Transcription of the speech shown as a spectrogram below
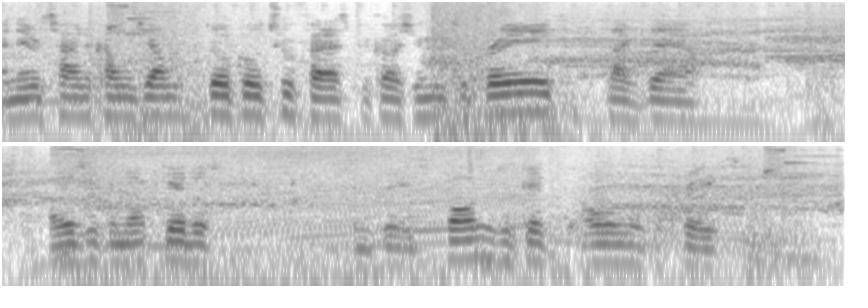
And every time you come jump, don't go too fast because you need to brake like there. Or else you cannot get it. And it's important to get all of the brakes.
